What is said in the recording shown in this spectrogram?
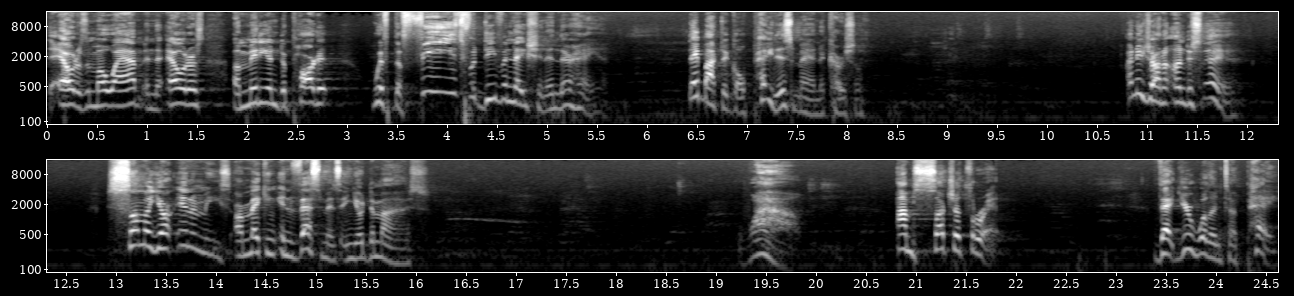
the elders of Moab and the elders of Midian departed with the fees for divination in their hand. They about to go pay this man to curse them. I need y'all to understand. Some of your enemies are making investments in your demise. Wow. I'm such a threat that you're willing to pay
